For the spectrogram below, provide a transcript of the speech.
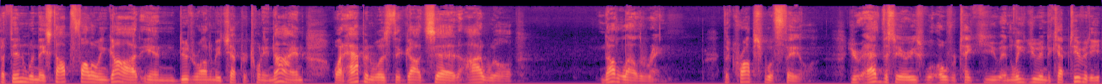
But then when they stopped following God in Deuteronomy chapter 29, what happened was that God said, I will not allow the rain, the crops will fail your adversaries will overtake you and lead you into captivity,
